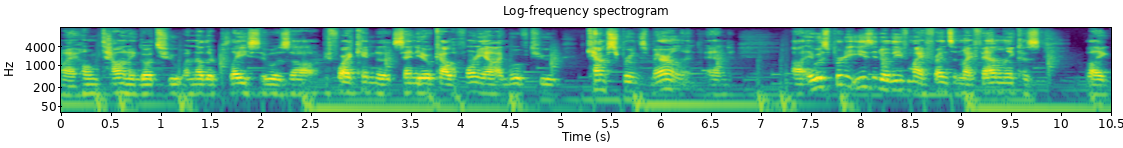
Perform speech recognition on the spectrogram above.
my hometown and go to another place. It was uh, before I came to San Diego, California. I moved to Camp Springs, Maryland, and uh, it was pretty easy to leave my friends and my family because like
